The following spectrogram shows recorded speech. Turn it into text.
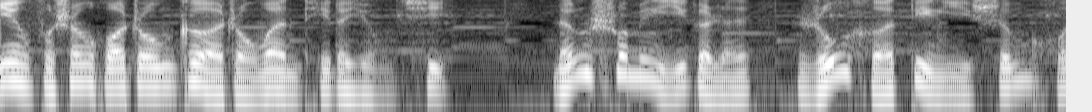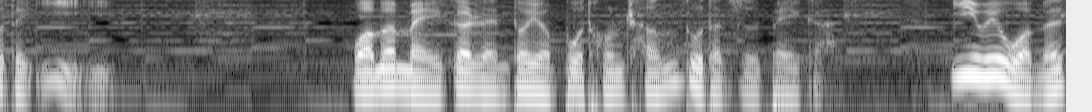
应付生活中各种问题的勇气，能说明一个人如何定义生活的意义。我们每个人都有不同程度的自卑感，因为我们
